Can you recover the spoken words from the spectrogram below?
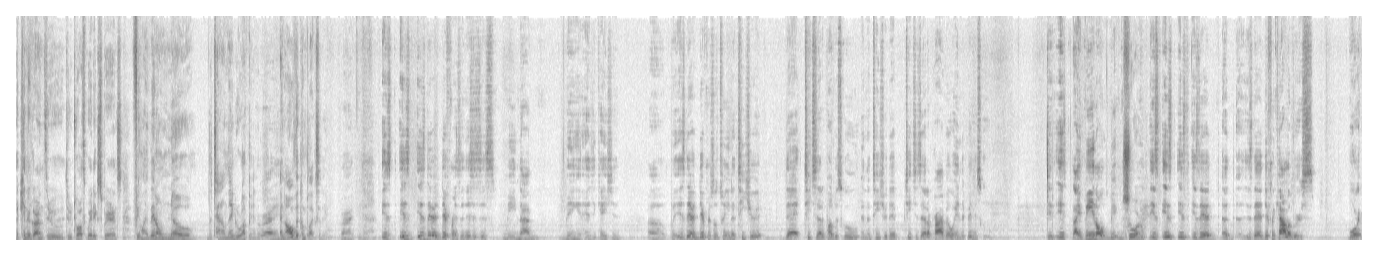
a kindergarten through through 12th grade experience feeling like they don't know the town they grew up in Right. and all the complexity. Right. Yeah. Is is is there a difference? And this is just me not being in education, uh, but is there a difference between a teacher that teaches at a public school and a teacher that teaches at a private or independent school? Is, is like being on? Be, Sure. Is is is is there a, is there different calibers, or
